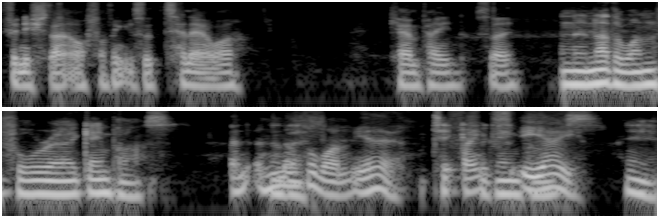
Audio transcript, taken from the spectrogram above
finish that off. I think it's a 10 hour campaign. So, And another one for uh, Game Pass. and Another another one, yeah. Tick Thanks, for Game EA. Yeah.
